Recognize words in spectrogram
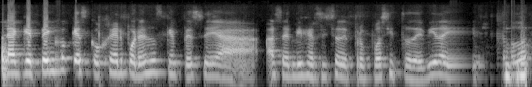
la que, tengo que escoger, por eso es que empecé a, hacer mi ejercicio de propósito de vida y todo.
